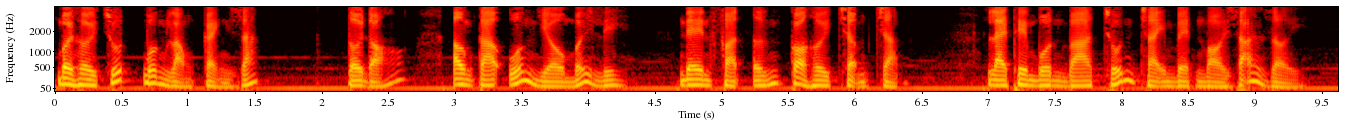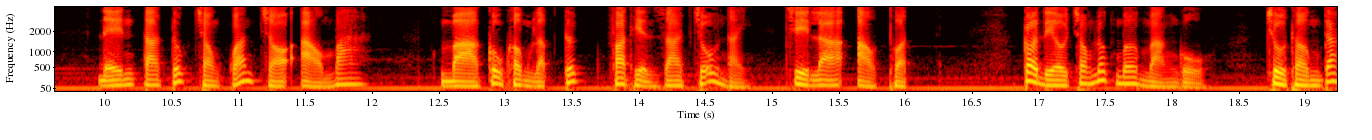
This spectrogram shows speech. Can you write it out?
Mới hơi chút buông lòng cảnh giác. Tối đó, ông ta uống nhiều mấy ly, Nên phản ứng có hơi chậm chạp. Lại thêm bồn ba trốn chạy mệt mỏi dã rời. Đến ta túc trong quán trò ảo ma, Mà cũng không lập tức phát hiện ra chỗ này, Chỉ là ảo thuật. Có điều trong lúc mơ màng ngủ, Chủ thông đã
